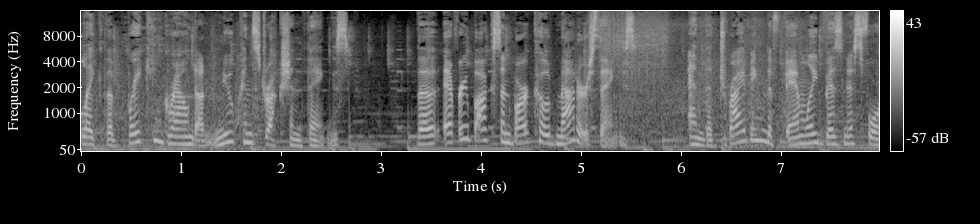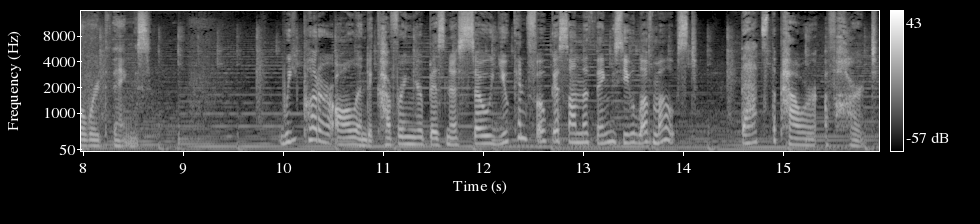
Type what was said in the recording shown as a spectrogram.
Like the breaking ground on new construction things, the every box and barcode matters things, and the driving the family business forward things. We put our all into covering your business so you can focus on the things you love most. That's the power of heart.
